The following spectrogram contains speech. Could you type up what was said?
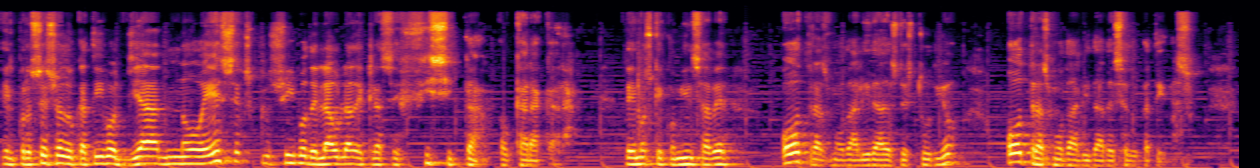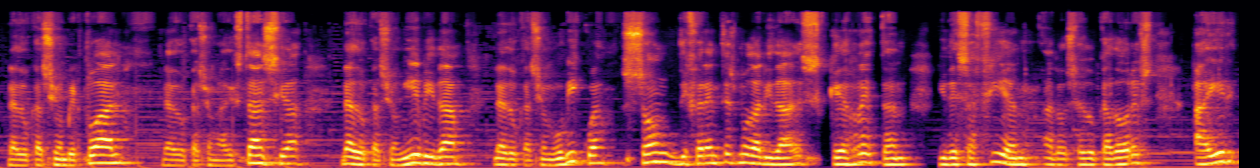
el proceso educativo ya no es exclusivo del aula de clase física o cara a cara. Vemos que comienza a haber otras modalidades de estudio, otras modalidades educativas. La educación virtual, la educación a distancia, la educación híbrida, la educación ubicua, son diferentes modalidades que retan y desafían a los educadores a ir,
